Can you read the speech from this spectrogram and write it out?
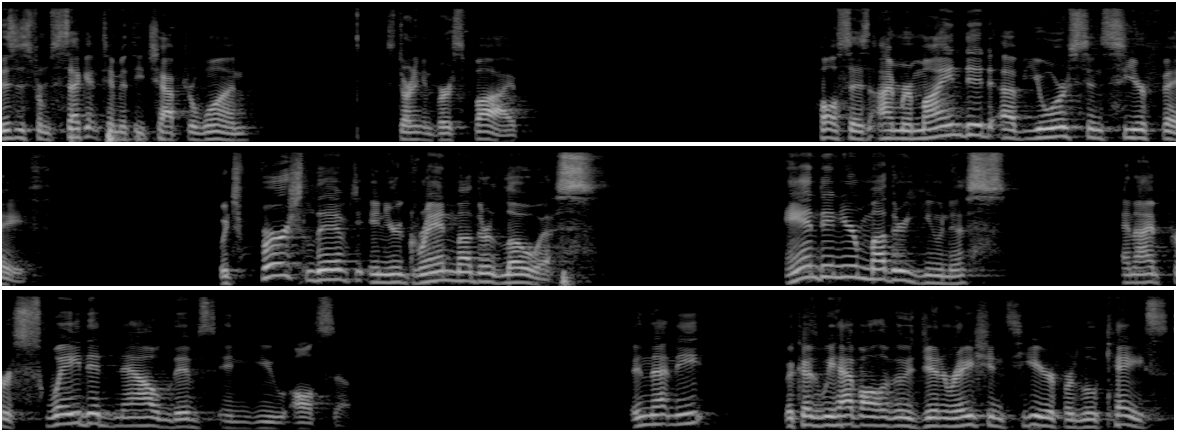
This is from 2 Timothy chapter 1, starting in verse 5. Paul says, I'm reminded of your sincere faith, which first lived in your grandmother Lois and in your mother Eunice, and I'm persuaded now lives in you also. Isn't that neat? Because we have all of those generations here for little Case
